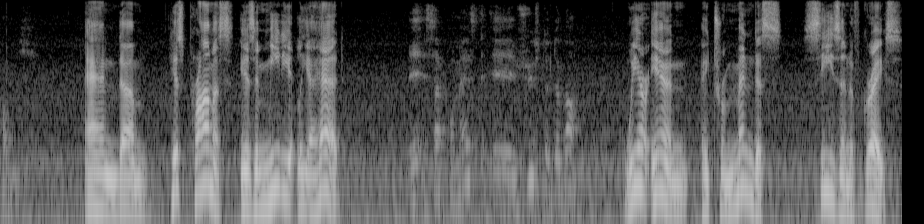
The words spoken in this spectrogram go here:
promis. And um, His promise is immediately ahead. Et sa promesse est juste devant. We are in a tremendous season of grace.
